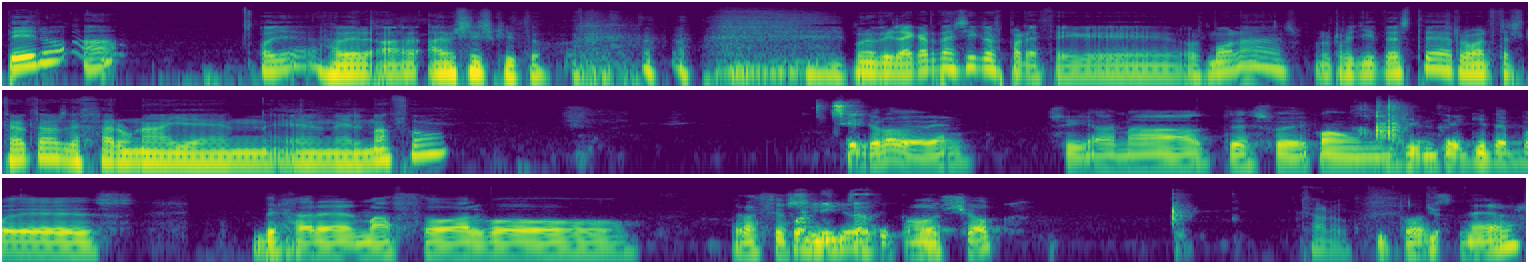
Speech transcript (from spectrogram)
Pero, ah, oye, a ver, a, a ver si he escrito. bueno, pero la carta en sí, ¿qué os parece? ¿Que ¿Os mola el rollito este? Robar tres cartas, dejar una ahí en, en el mazo. Sí. Yo lo veo bien. Sí, además te sue- con Jinteki te puedes dejar en el mazo algo graciosillo, Bonito. tipo shock, Claro. tipo Yo- snare.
